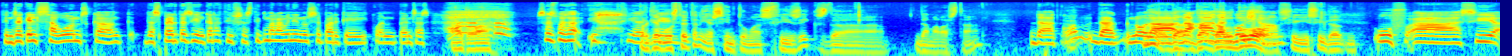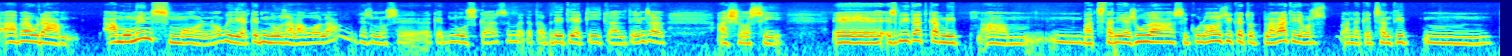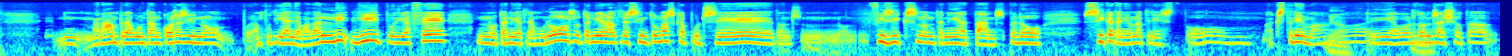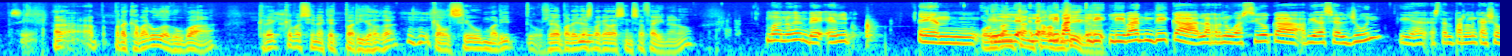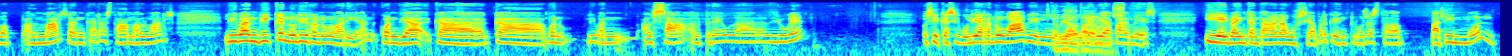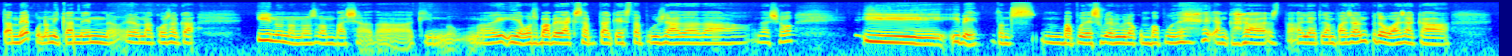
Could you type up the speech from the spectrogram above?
tens aquells segons que despertes i encara dius, estic malament i no sé per què, i quan penses, Ah, clar. saps passar... Ja, ja, Perquè ja. vostè tenia símptomes físics de, de malestar? De com? De, no, de, de, de, ah, d'angoixa. sí, sí, de, Uf, uh, sí, a veure, a moments molt, no? Vull dir, aquest nus a la gola, que és, no sé, aquest nus que sembla que t'apreti aquí, que el tens, el, això sí. Eh, és veritat que a mi um, vaig tenir ajuda psicològica i tot plegat, i llavors, en aquest sentit, mm, m'anaven preguntant coses i no em podia llevar del llit, podia fer, no tenia tremolors, no tenien altres símptomes que potser doncs, no, físics no en tenia tants, però sí que tenia una tristor extrema. Ja. No? I llavors doncs, això te, sí, Ara, per acabar-ho d'adobar, crec que va ser en aquest període que el seu marit, o la seva parella, es va quedar sense feina, no? Bueno, ben bé, ell... Eh, O li van tancar la li, van, botiga? li, li van dir que la renovació que havia de ser el juny, i estem parlant que això va al març, encara estàvem al març, li van dir que no li renovarien, quan ja que, que bueno, li van alçar el preu del lloguer, o sigui que si volia renovar havia, Havia de pagar havia de pagar més. I ell va intentar negociar perquè inclús estava patint molt també, econòmicament, no? era una cosa que... I no, no, no es van baixar d'aquí, no? i llavors va haver d'acceptar aquesta pujada de- d'això, i, i bé, doncs va poder sobreviure com va poder, i encara està allà trampejant, però vaja, que,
